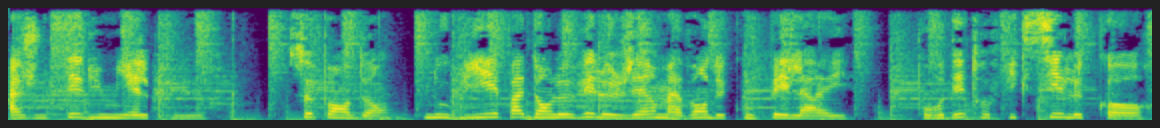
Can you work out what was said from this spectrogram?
ajoutez du miel pur. Cependant, n'oubliez pas d'enlever le germe avant de couper l'ail. Pour détrophixier le corps.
